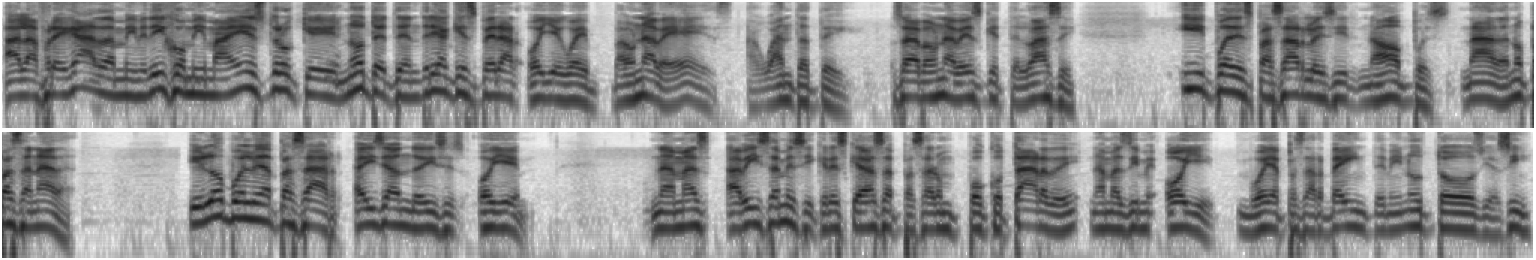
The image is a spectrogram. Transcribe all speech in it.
a la fregada, me dijo mi maestro que no te tendría que esperar. Oye, güey, va una vez, aguántate. O sea, va una vez que te lo hace. Y puedes pasarlo y decir, no, pues nada, no pasa nada. Y luego vuelve a pasar. Ahí es donde dices, oye, nada más avísame si crees que vas a pasar un poco tarde. Nada más dime, oye, voy a pasar 20 minutos y así.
